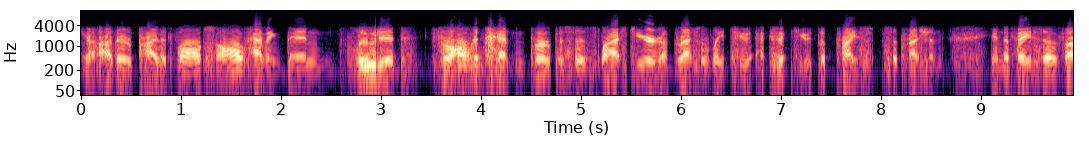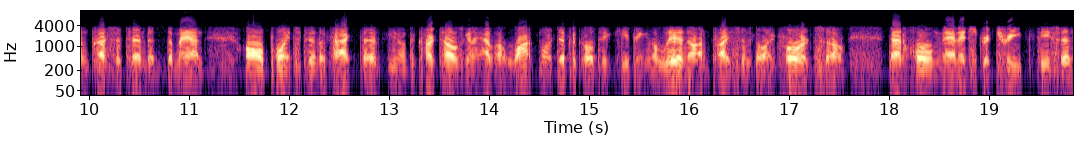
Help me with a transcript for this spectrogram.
you know other private vaults, all having been looted for all intent and purposes last year aggressively to execute the price suppression in the face of unprecedented demand all points to the fact that you know the cartel is going to have a lot more difficulty keeping the lid on prices going forward. So that whole managed retreat thesis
